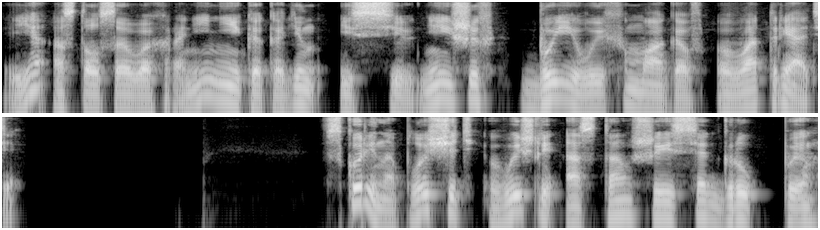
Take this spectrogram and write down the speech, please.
Я остался в охранении как один из сильнейших боевых магов в отряде. Вскоре на площадь вышли оставшиеся группы,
